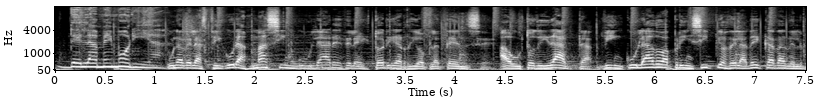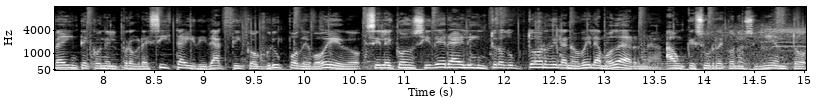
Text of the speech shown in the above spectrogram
de la memoria. Una de las figuras más singulares de la historia rioplatense. Autodidacta, vinculado a principios de la década del 20 con el progresista y didáctico Grupo de Boedo, se le considera el introductor de la novela moderna, aunque su reconocimiento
